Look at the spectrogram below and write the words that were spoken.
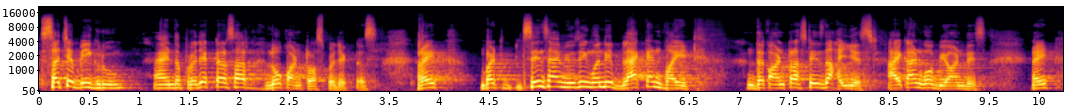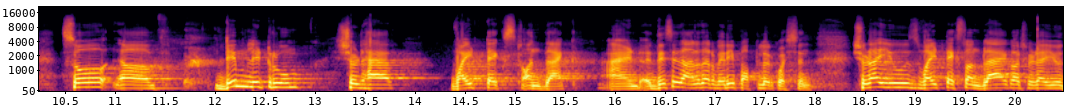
Such a big room and the projectors are low contrast projectors, right? But since I'm using only black and white, the contrast is the highest. I can't go beyond this, right? So uh, dim lit room should have white text on black. And this is another very popular question. Should i use white text on black or should i use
